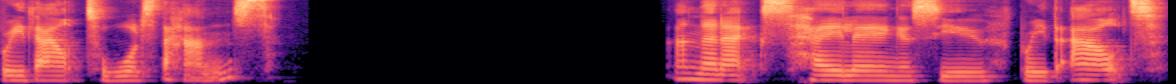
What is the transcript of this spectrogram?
breathe out towards the hands. And then exhaling as you breathe out,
